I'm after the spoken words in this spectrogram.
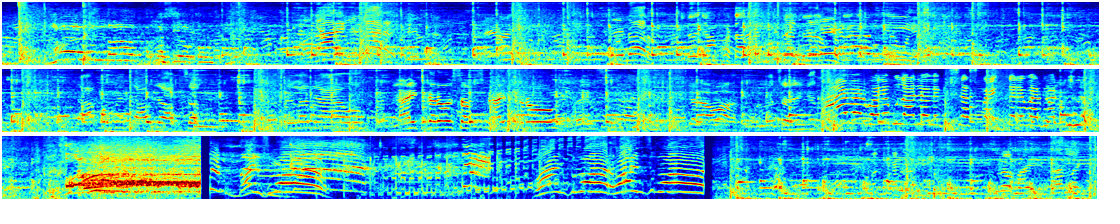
मैं उन दोनों तपस्वियों को क्या बोलना चाहोगे आप सब दशहरा में आया हो लाइक करो सब्सक्राइब करो इसके अलावा बोलना चाहेंगे हाँ बार बुला। जाओ लेकिन सब्सक्राइब करे बार मत पूरा भाई डर लग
